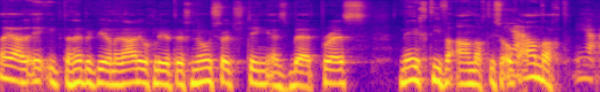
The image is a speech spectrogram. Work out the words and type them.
Nou ja, ik, dan heb ik weer aan de radio geleerd. There's no such thing as bad press. Negatieve aandacht is ook Ja. aandacht. Ja.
